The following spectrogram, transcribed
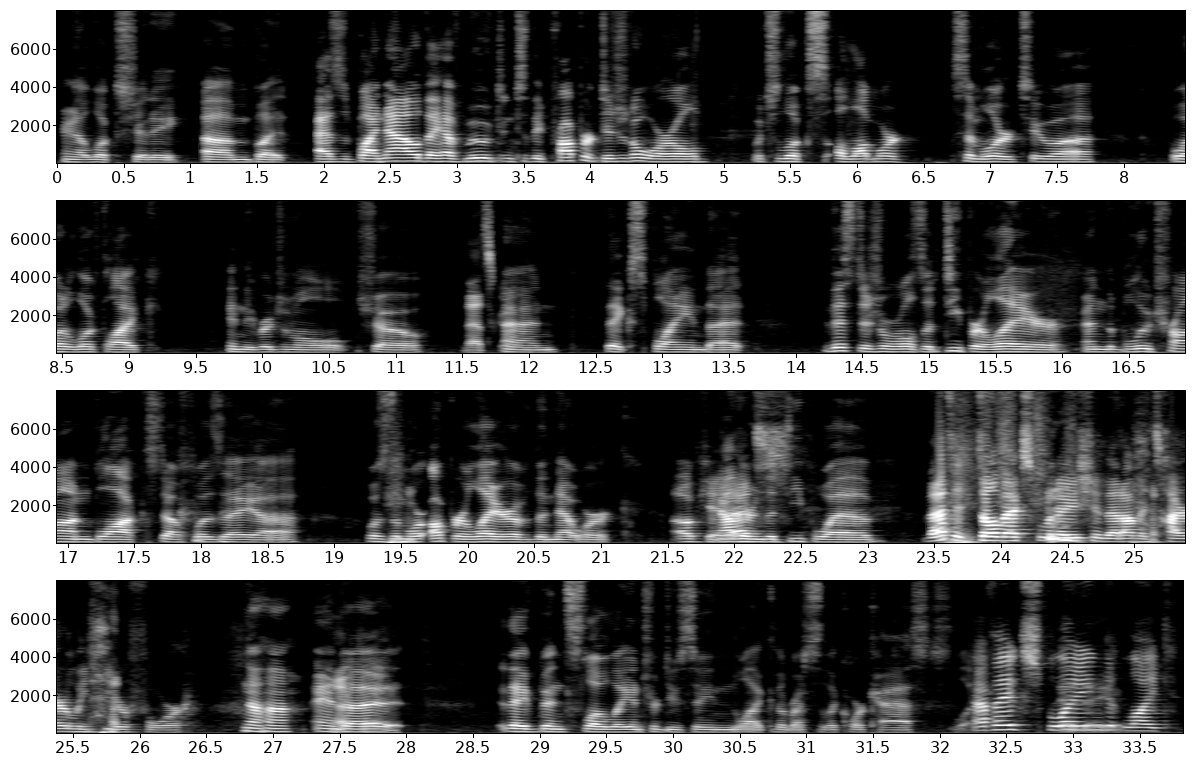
and it looked shitty. Um, but as by now they have moved into the proper digital world, which looks a lot more similar to uh, what it looked like in the original show That's good. and they explained that this digital world is a deeper layer, and the Bluetron block stuff was a uh, was the more upper layer of the network. Okay, Now they're in the deep web. that's a dumb explanation that I'm entirely here for. Uh huh. And Okay. uh, they've been slowly introducing like the rest of the core cast. Like, Have they explained They- they- like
